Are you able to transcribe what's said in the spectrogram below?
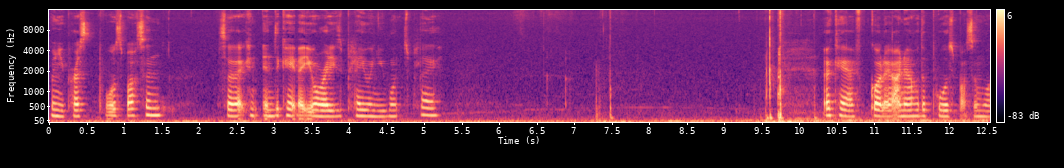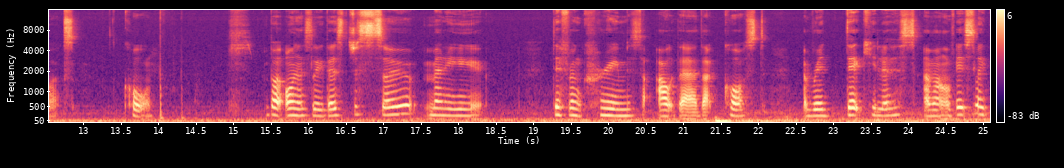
when you press the pause button, so that can indicate that you're ready to play when you want to play. Okay, I've got it. I know how the pause button works. Cool. But honestly, there's just so many different creams out there that cost a ridiculous amount of it's like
